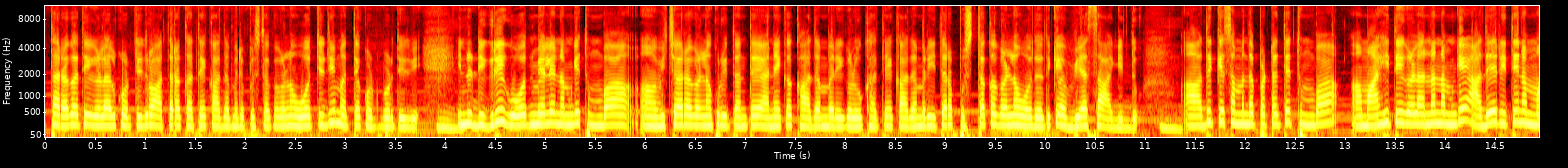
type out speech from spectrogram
ತರಗತಿಗಳಲ್ಲಿ ಕೊಡ್ತಿದ್ರು ಆ ಥರ ಕತೆ ಕಾದಂಬರಿ ಪುಸ್ತಕಗಳನ್ನ ಓದ್ತಿದ್ವಿ ಮತ್ತೆ ಕೊಟ್ಬಿಡ್ತಿದ್ವಿ. ಇನ್ನು ಡಿಗ್ರಿಗೆ ಹೋದ್ಮೇಲೆ ನಮಗೆ ತುಂಬಾ ವಿಚಾರಗಳನ್ನ ಕುರಿತಂತೆ ಅನೇಕ ಕಾದಂಬರಿಗಳು ಕತೆ ಕಾದಂಬರಿ ಈ ಥರ ಪುಸ್ತಕಗಳನ್ನ ಓದೋದಕ್ಕೆ ಹವ್ಯಾಸ ಆಗಿದ್ದು. ಅದಕ್ಕೆ ಸಂಬಂಧಪಟ್ಟಂತೆ ತುಂಬಾ ಮಾಹಿತಿಗಳನ್ನು ನಮಗೆ ಅದೇ ರೀತಿ ನಮ್ಮ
